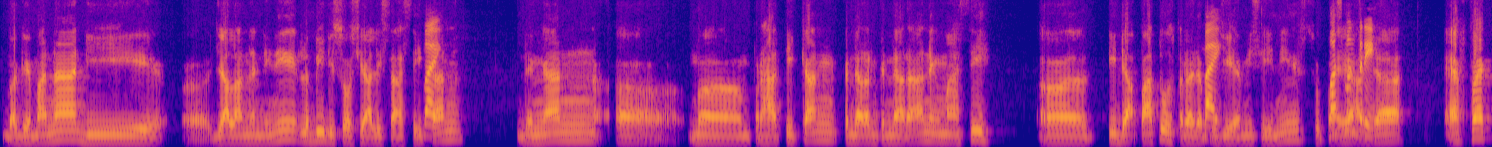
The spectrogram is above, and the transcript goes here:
bagaimana di uh, jalanan ini lebih disosialisasikan Baik dengan uh, memperhatikan kendaraan-kendaraan yang masih uh, tidak patuh terhadap Baik. uji emisi ini supaya ada efek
